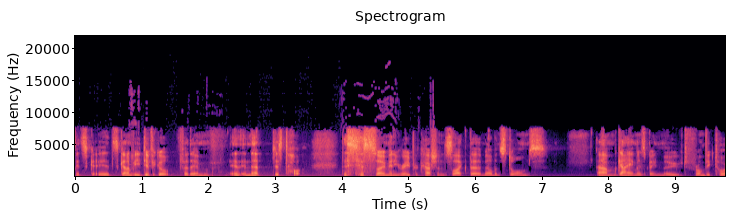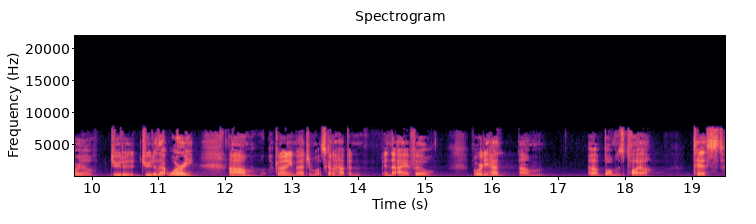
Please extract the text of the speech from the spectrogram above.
It's it's going to be difficult for them, in, in that just there's just so many repercussions. Like the Melbourne Storms um, game has been moved from Victoria due to due to that worry. Um, I can only imagine what's going to happen in the AFL. We've already had um, a Bombers player test.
